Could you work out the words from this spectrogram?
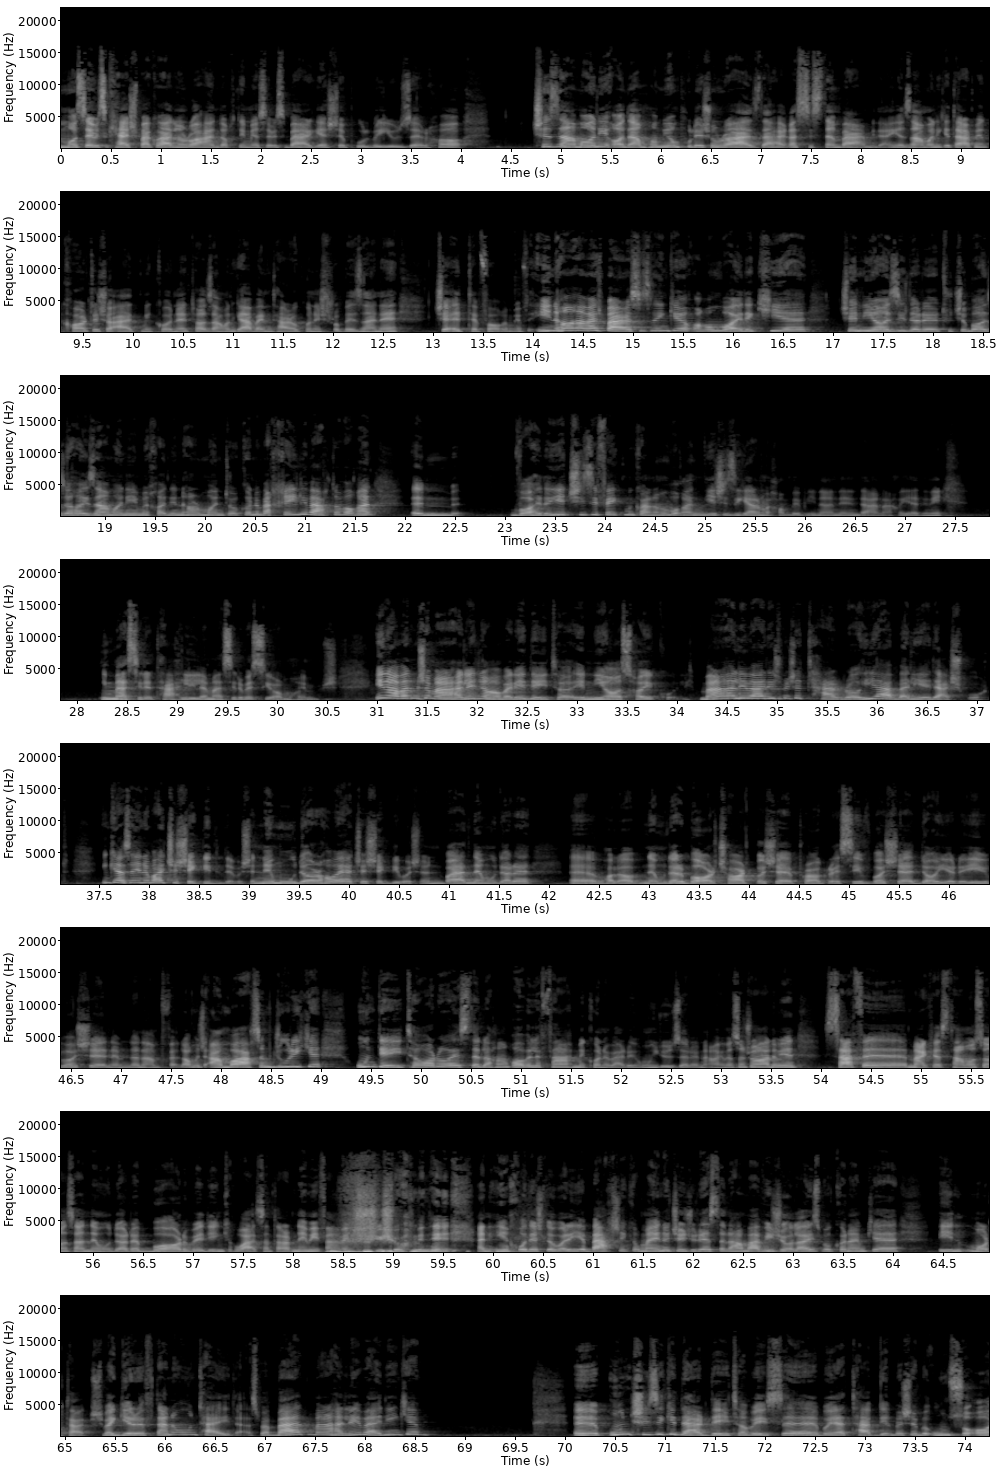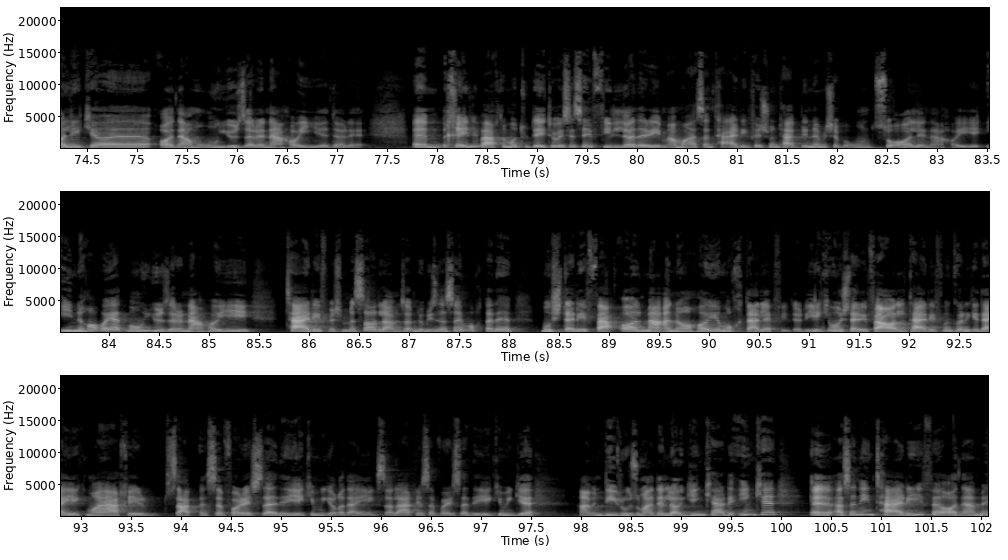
ما سرویس cashback رو الان راه انداختیم یا سرویس برگشت پول به user ها چه زمانی آدم ها میان پولشون رو از در حقیقت سیستم برمیدن یا زمانی که طرف میاد کارتش رو add می‌کنه تا زمانی که اولین تراکنش رو بزنه چه اتفاقی میفته اینها همش بر اساس اینکه آقا اون واحد کیه؟ چه نیازی داره؟ تو چه بازه های زمانی می‌خواد اینها رو مانیتور کنه؟ و خیلی وقتا واقعا واحده یه چیزی فکر می‌کنن اما واقعا یه چیز دیگر می‌خوام ببینن یعنی در نهایت. یعنی این مسیر تحلیل مسیر بسیار مهم میشه. این اول میشه مرحله جمعآوری دیتا نیازهای کلی. مرحله بعدیش میشه طراحی اولیه داشبورد. این که اصلا اینا باید چه شکلی دیده باشه. نمودارها باید چه شکلی باشه. باید نمودار حالا نمودار bar chart باشه progressive باشه دایره باشه نمی‌دونم فلان باشه. انواع اقسام جوری که اون data رو اصطلاحا قابل فهم می‌کنه برای اون user. نه مثلا شما الان میگن صف مرکز تماس مثلا نمودار بار بدین که خب اصلا طرف نمی‌فهمه چی شو یعنی این خودش دوباره یه بخشی که من اینو چجوری اصطلاحا باید visualize بکنم که این مرتبط و گرفتن اون تایید است. و بعد مرحله بعدی این که اون چیزی که در database ه باید تبدیل بشه به اون سوالی که آدم و اون user نهایی داره. خیلی وقت ما تو database سری field ا داریم اما اصلا تعریفشون تبدیل نمیشه به اون سوال نهایی. اینها باید با اون user نهایی تعریف بشه. مثال هم بزنم تو business های مختلف مشتری فعال معناهای مختلفی داره. یکی مشتری فعال تعریف می‌کنه که در یک ماه اخیر سفارش زده یکی میگه در یک سال اخیر سفارش زده یکی میگه همین دیروز اومده login کرده. این که اصلا این تعریف آدم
